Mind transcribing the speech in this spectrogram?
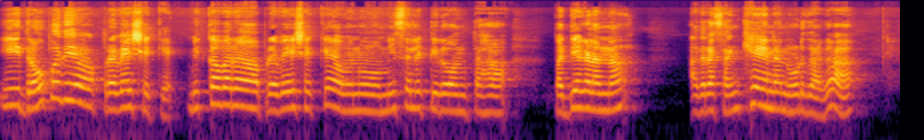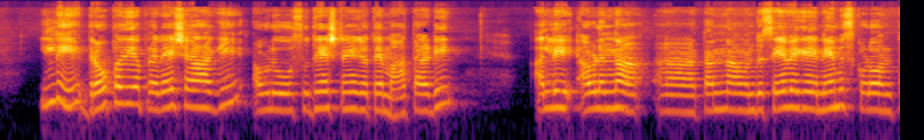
ಈ ದ್ರೌಪದಿಯ ಪ್ರವೇಶಕ್ಕೆ, ಮಿಕ್ಕವರ ಪ್ರವೇಶಕ್ಕೆ ಅವನು ಮೀಸಲಿಟ್ಟಿರುವಂತಹ ಪದ್ಯಗಳನ್ನು, ಅದರ ಸಂಖ್ಯೆಯನ್ನು ನೋಡಿದಾಗ ಇಲ್ಲಿ ದ್ರೌಪದಿಯ ಪ್ರವೇಶ ಆಗಿ ಅವಳು ಸುಧೇಷ್ಣೆಯ ಜೊತೆ ಮಾತಾಡಿ ಅಲ್ಲಿ ಅವಳನ್ನು ತನ್ನ ಒಂದು ಸೇವೆಗೆ ನೇಮಿಸ್ಕೊಳ್ಳೋ ಅಂಥ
